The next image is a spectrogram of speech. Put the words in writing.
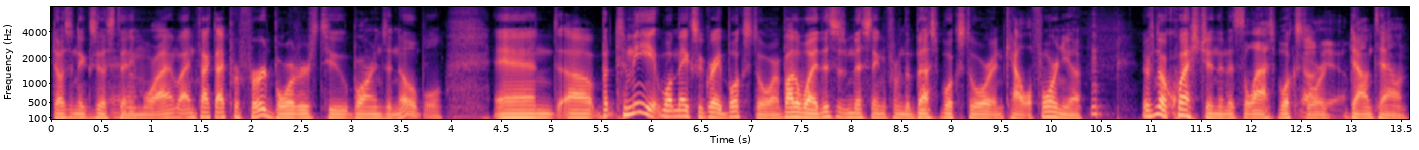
doesn't exist Yeah. anymore. I, in fact, I preferred Borders to Barnes and Noble, and uh, but to me, what makes a great bookstore. By the way, this is missing from the best bookstore in California. There's no question that it's the last bookstore Oh, yeah. downtown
